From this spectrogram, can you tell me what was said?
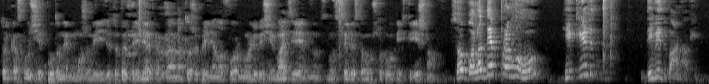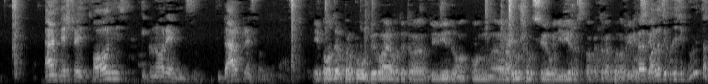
Только в случае Путаны мы можем видеть вот такой пример, когда она тоже приняла форму любящей матери, но, но с целью того, чтобы убить Кришну. So Baladev Prabhu, he killed Divid Banar and destroyed all his ignorance, darkness from him. И Баладев Прабhu, убивая вот этого Дювиду, он, он, э, разрушил все его невежество, которое было в его сердце. Is.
